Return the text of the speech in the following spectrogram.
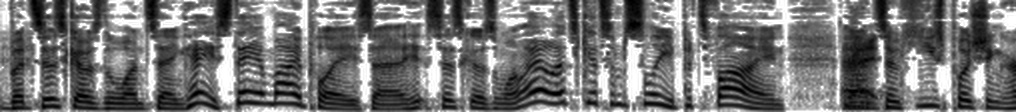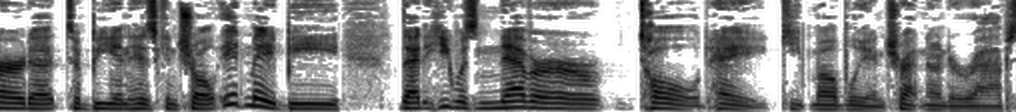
but Cisco's the one saying, "Hey, stay at my place." Uh, Cisco's the one, "Well, let's get some sleep. It's fine." And Right. so he's pushing her to to be in his control. It may be that he was never told, "Hey, keep Mobley and Trenton under wraps."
